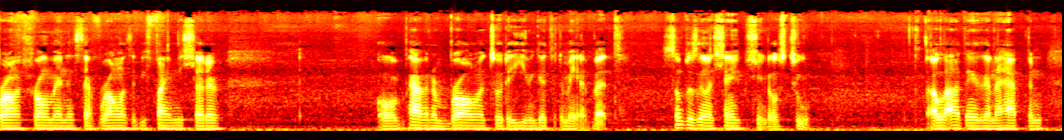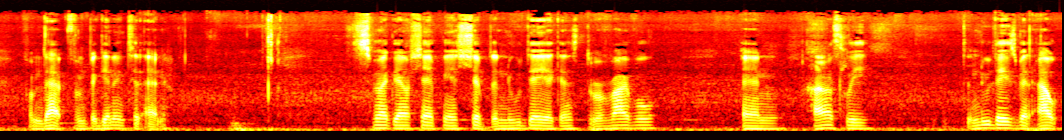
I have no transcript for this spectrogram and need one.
Braun Strowman and Seth Rollins to be fighting each other, or having them brawl until they even get to the main event. Something's gonna change between those two. A lot of things are gonna happen from that from beginning to end. SmackDown Championship, The New Day against The Revival, and honestly, The New Day's been out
